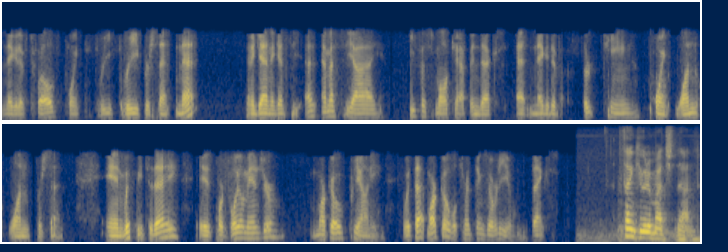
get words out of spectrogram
negative 12.33% net, and again against the MSCI EAFE Small Cap Index at negative 13.11%. And with me today is Portfolio Manager Marco Priani. With that, Marco, we'll turn things over to you. Thanks. Thank you very much, Dan.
